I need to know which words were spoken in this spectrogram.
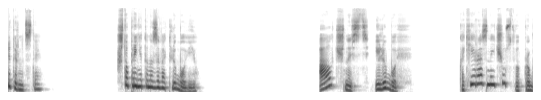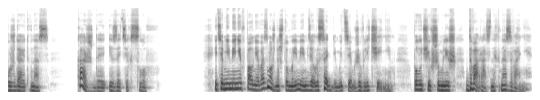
14. Что принято называть любовью? Алчность и любовь. Какие разные чувства пробуждают в нас каждое из этих слов? И тем не менее вполне возможно, что мы имеем дело с одним и тем же влечением, получившим лишь два разных названия.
